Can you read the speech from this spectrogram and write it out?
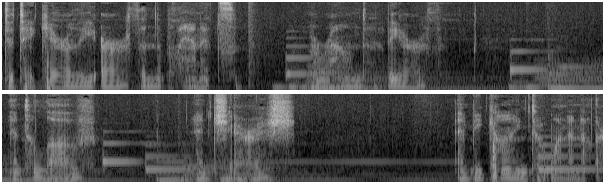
to take care of the earth and the planets around the earth, and to love and cherish and be kind to one another.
